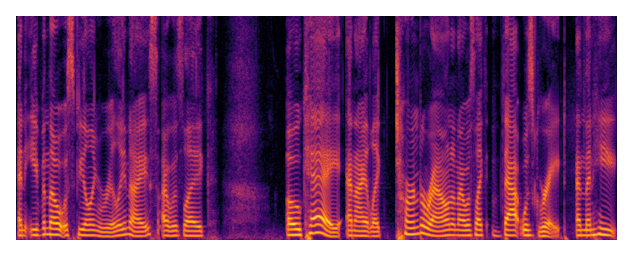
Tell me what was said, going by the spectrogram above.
And even though it was feeling really nice, I was like, okay. And I like turned around and I was like, that was great. And then he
